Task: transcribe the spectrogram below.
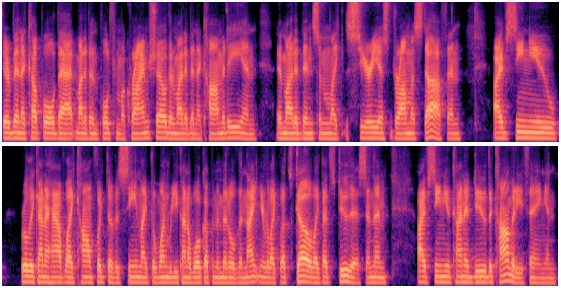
there have been a couple that might have been pulled from a crime show. There might have been a comedy, and it might have been some like serious drama stuff. And I've seen you really kind of have like conflict of a scene, like the one where you kind of woke up in the middle of the night and you were like, "Let's go, like let's do this." And then I've seen you kind of do the comedy thing and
